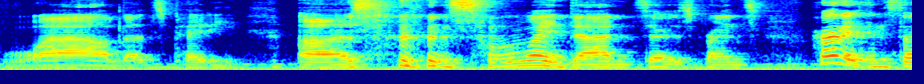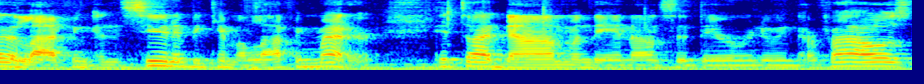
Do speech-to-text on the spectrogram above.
Wow, that's petty. Uh, some of my dad and Sarah's friends heard it and started laughing, and soon it became a laughing matter. It died down when they announced that they were renewing their vows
